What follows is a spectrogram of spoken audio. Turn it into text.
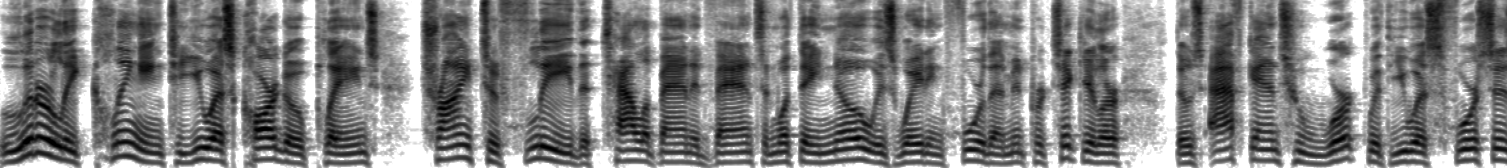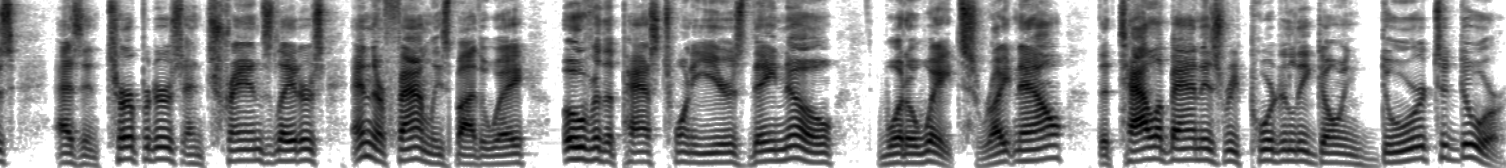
literally clinging to U.S. cargo planes, trying to flee the Taliban advance and what they know is waiting for them. In particular, those Afghans who worked with U.S. forces as interpreters and translators, and their families, by the way, over the past 20 years, they know what awaits. Right now, the Taliban is reportedly going door to door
